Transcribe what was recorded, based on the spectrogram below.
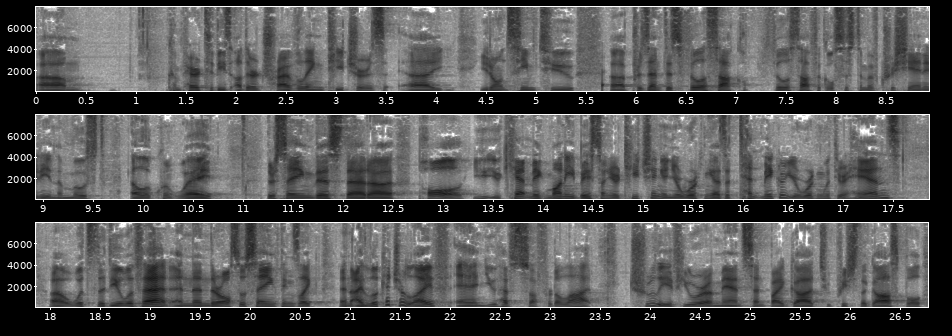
Um, compared to these other traveling teachers, uh, you don't seem to uh, present this philosophical, philosophical system of Christianity in the most eloquent way. They're saying this that, uh, Paul, you, you can't make money based on your teaching and you're working as a tent maker, you're working with your hands. Uh, what's the deal with that? And then they're also saying things like, and I look at your life and you have suffered a lot. Truly, if you were a man sent by God to preach the gospel,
